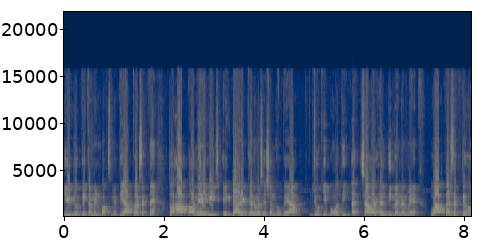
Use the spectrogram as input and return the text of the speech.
यूट्यूब के कमेंट बॉक्स में भी आप कर सकते हैं। तो आप और मेरे बीच एक डायरेक्ट कन्वर्सेशन हो गया, जो कि बहुत ही अच्छा और हेल्दी मैनर में वो आप कर सकते हो।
